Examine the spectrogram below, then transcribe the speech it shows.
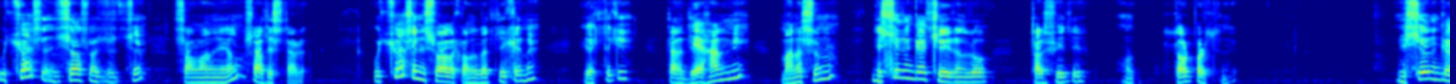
ఉచ్ఛ్వాస నిశ్వాసం చేసే సమన్వయం సాధిస్తాడు ఉచ్ఛ్వాస నిశ్వాస క్రమబద్ధీకరణ వ్యక్తికి తన దేహాన్ని మనస్సును నిశ్చితంగా చేయడంలో తలఫీది తోడ్పడుతుంది. నిశ్చితంగా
